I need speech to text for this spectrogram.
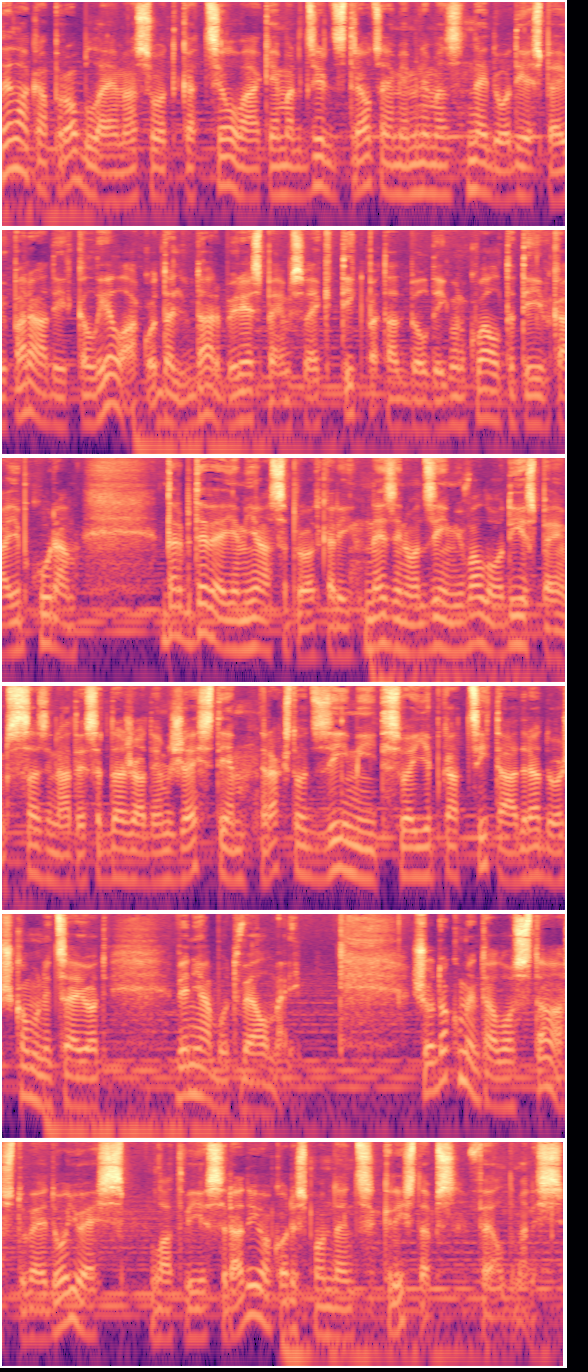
Lielākā problēma esot, ka cilvēkiem ar dzirdes traucējumiem nemaz nedod iespēju parādīt, ka lielāko daļu darbu ir iespējams veikt tikpat atbildīgi un kvalitatīvi kā jebkuram. Darba devējiem jāsaprot, ka arī nezinot zīmju valodu, iespējams sazināties ar dažādiem žestiem, rakstot zīmītes vai jebkā citādi radoši komunicējot, vien jābūt vēlmei. Šo dokumentālo stāstu veidoju es, Latvijas radio korespondents Kristaps Feldmanis.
